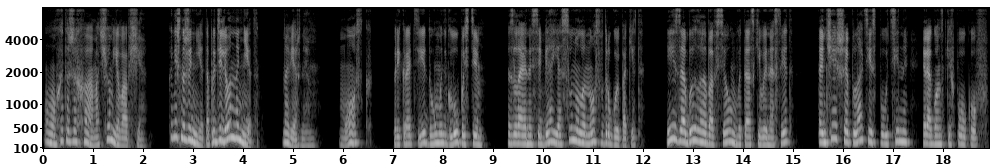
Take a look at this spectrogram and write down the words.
Ох, это же хам, о чем я вообще? Конечно же нет, определенно нет. Наверное. Мозг, прекрати думать глупости. Злая на себя, я сунула нос в другой пакет и забыла обо всем, вытаскивая на свет тончайшее платье из паутины ирагонских пауков.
